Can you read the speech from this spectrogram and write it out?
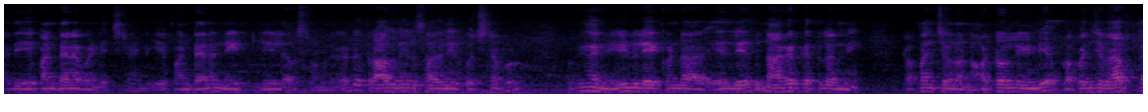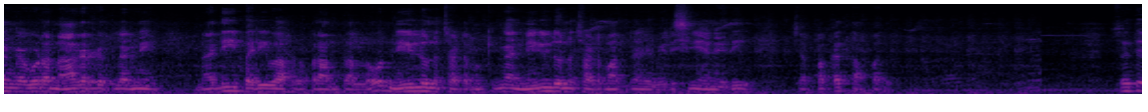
అది ఏ పంట అయినా పండించండి. ఏ పంట అయినా నీటి నీళ్ళు అవసరం ఉంది కాబట్టి త్రాగునీరు సాగునీరుకి వచ్చినప్పుడు ముఖ్యంగా నీళ్ళు లేకుండా ఏం లేదు. నాగరికతలన్నీ ప్రపంచంలో నాట్ ఓన్లీ ఇండియా ప్రపంచవ్యాప్తంగా కూడా నాగరికతలన్నీ నదీ పరివాహక ప్రాంతాల్లో నీళ్ళున్న చోట ముఖ్యంగా నీళ్ళున్న చోట మాత్రమే వెలిసినాయి అనేది చెప్పక తప్పదు. సో అయితే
